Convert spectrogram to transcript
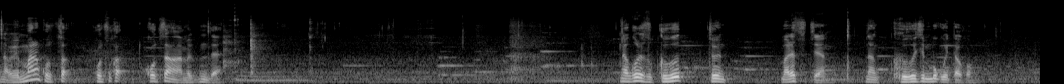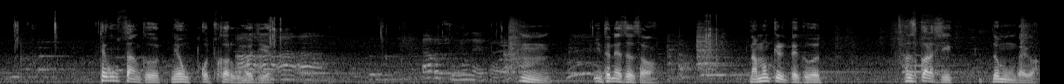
나 웬만한 고추, 고추, 고추장 안 맵던데. 음, 나 그래서 그것 저 말했었지. 난 그거 지금 먹고 있다고. 태국산 그 매운 고춧가루 그 뭐지? 아, 아, 아. 따로 주문해서요? 음 인터넷에서 라면 끓일 때그 한 숟가락씩 넣어 먹는다 이거.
